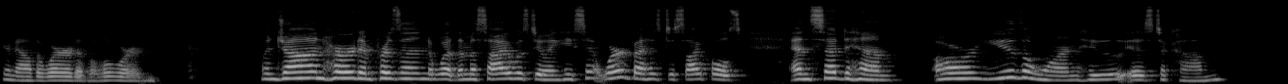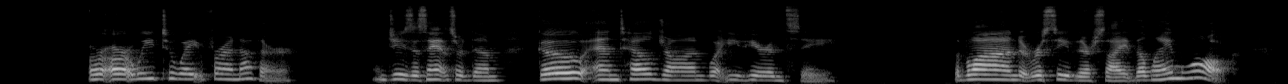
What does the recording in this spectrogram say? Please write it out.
Hear now the word of the Lord. When John heard in prison what the Messiah was doing, he sent word by his disciples and said to him, Are you the one who is to come? Or are we to wait for another? And Jesus answered them, Go and tell John what you hear and see. The blind receive their sight, the lame walk,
